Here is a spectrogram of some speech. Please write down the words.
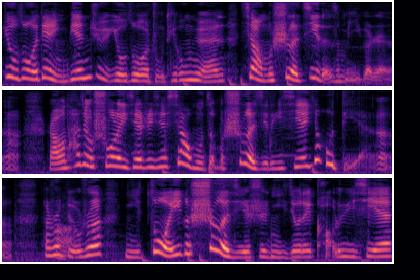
又做过电影编剧，又做主题公园项目设计的这么一个人啊。然后他就说了一些这些项目怎么设计的一些要点啊。他说，比如说你作为一个设计师，你就得考虑一些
